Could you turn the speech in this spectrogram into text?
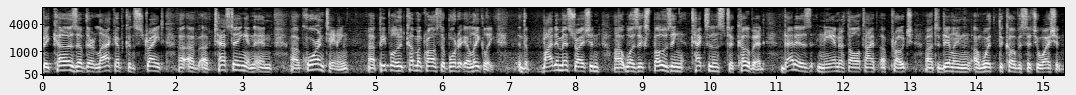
because of their lack of constraint uh, of, of testing and, and uh, quarantining uh, people who'd come across the border illegally. The Biden administration uh, was exposing Texans to COVID. That is Neanderthal type approach uh, to dealing uh, with the COVID situation.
